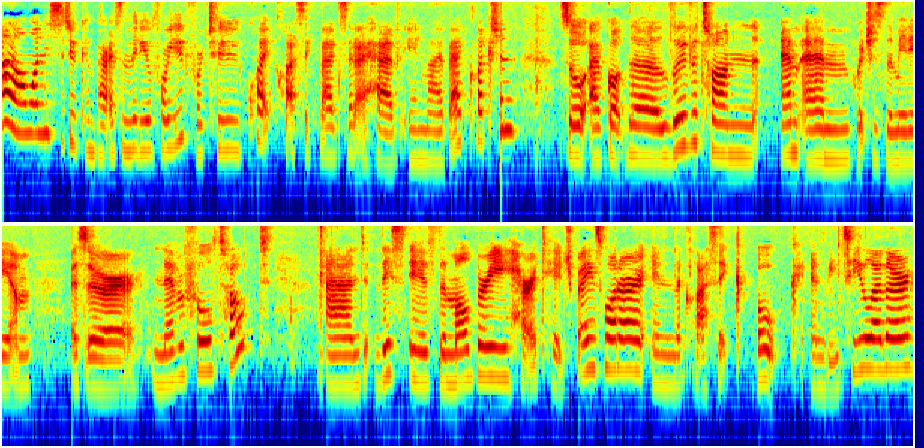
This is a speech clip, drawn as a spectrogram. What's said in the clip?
Hi, I wanted to do a comparison video for you for two quite classic bags that I have in my bag collection. So I've got the Louis Vuitton MM, which is the medium, Azur Neverfull tote. And this is the Mulberry Heritage Bayswater in the classic oak NVT leather.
